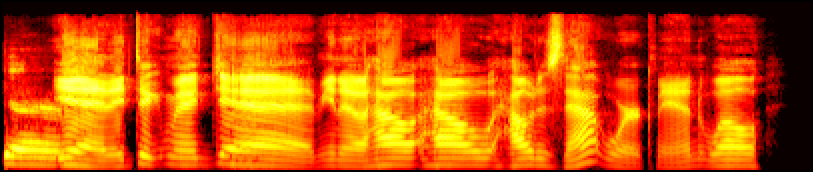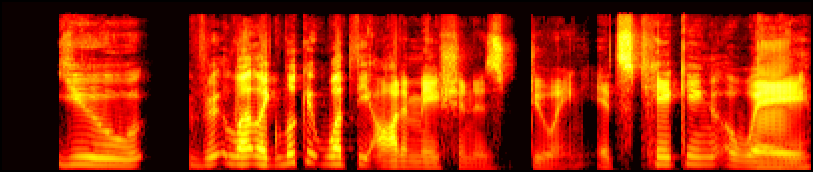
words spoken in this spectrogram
Yeah, they took my job. You know how how how does that work, man? Well, you like look at what the automation is doing. It's taking away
